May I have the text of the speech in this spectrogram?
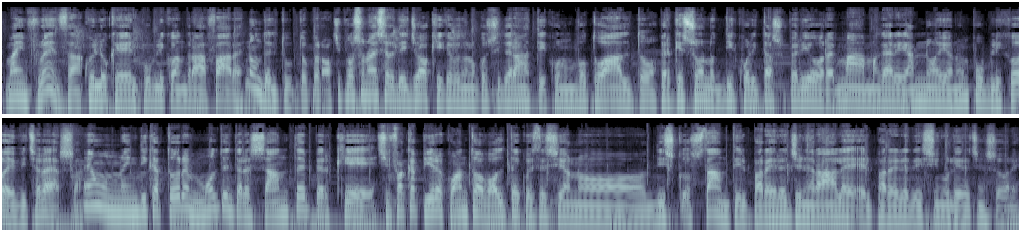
ma influenza quello che il pubblico andrà a fare, non del tutto però. Ci possono essere dei giochi che vengono considerati con un voto alto perché sono di qualità superiore, ma magari annoiano il pubblico e viceversa. È un indicatore molto interessante perché ci fa capire quanto a volte queste siano discostanti il parere generale e il parere dei singoli recensori.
